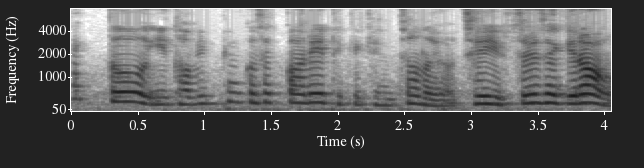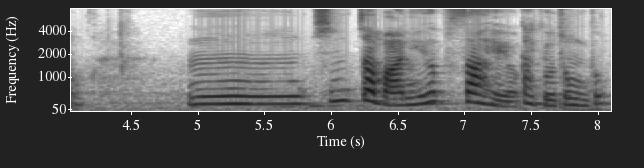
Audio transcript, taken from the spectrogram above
색도 이 더비 핑크 색깔이 되게 괜찮아요. 제 입술색이랑 음 진짜 많이 흡사해요. 딱 요 정도?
